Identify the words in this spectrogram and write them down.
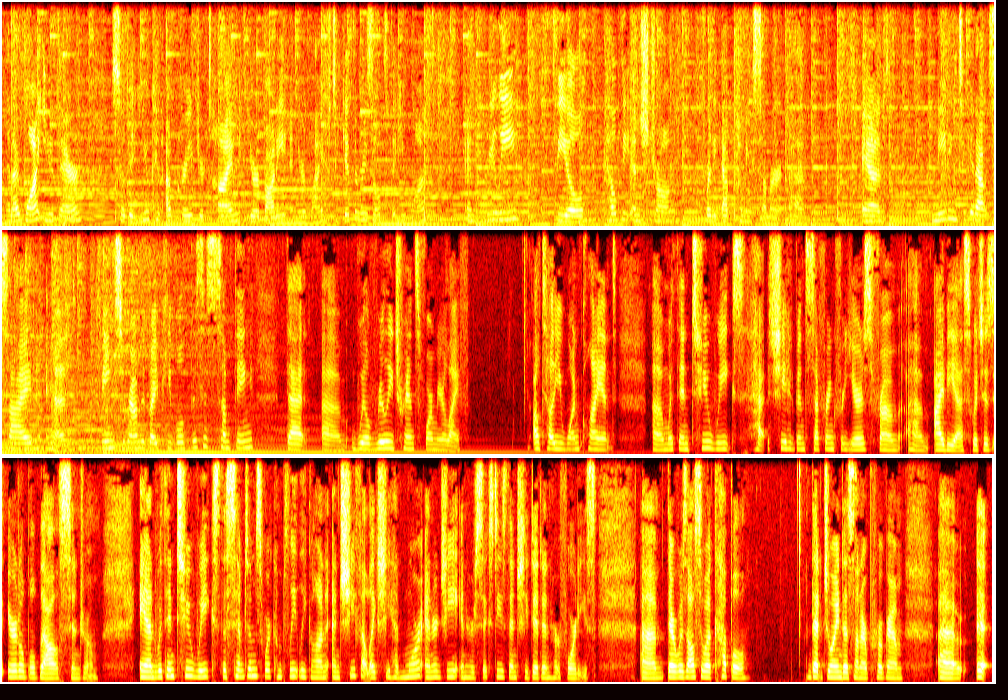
And I want you there so that you can upgrade your time, your body, and your life to get the results that you want and really feel healthy and strong for the upcoming summer. Um, and needing to get outside and being surrounded by people, this is something that um, will really transform your life. I'll tell you one client. Um, within two weeks, ha- she had been suffering for years from um, IBS, which is irritable bowel syndrome. And within two weeks, the symptoms were completely gone, and she felt like she had more energy in her 60s than she did in her 40s. Um, there was also a couple that joined us on our program uh,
